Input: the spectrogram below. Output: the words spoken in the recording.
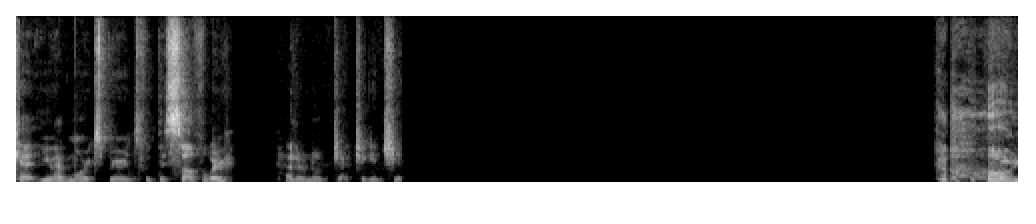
Catt, you have more experience with this software. I don't know jack chicken shit. oh,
